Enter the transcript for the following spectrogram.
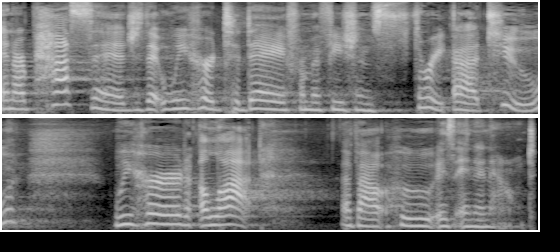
In our passage that we heard today from Ephesians 3, uh, 2, we heard a lot about who is in and out.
